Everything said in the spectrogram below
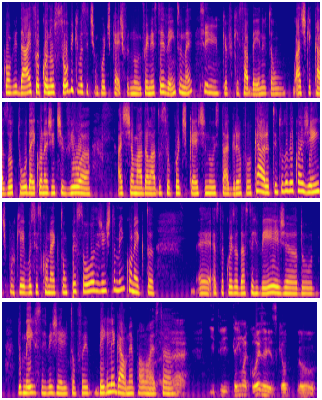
convidar, e foi quando eu soube que você tinha um podcast, foi, no, foi nesse evento, né? Sim. Que eu fiquei sabendo, então acho que casou tudo. Aí quando a gente viu a a chamada lá do seu podcast no Instagram, falou, cara, tem tudo a ver com a gente, porque vocês conectam pessoas e a gente também conecta é, essa coisa da cerveja, do, do meio cervejeiro. Então foi bem legal, né, Paulo? Essa... É, e, e tem uma coisa isso, que eu, eu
